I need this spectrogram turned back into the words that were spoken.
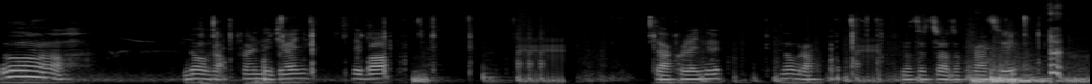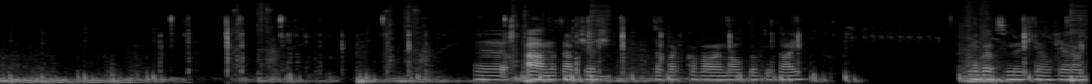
Uff. Dobra, kolejny dzień, chyba. Tak, kolejny. Dobra. No to co, do pracy. E, a, no tam przecież zaparkowałem auto tutaj. Mogłem w sumie już nie otwierać.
